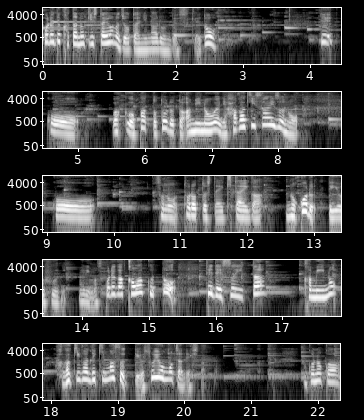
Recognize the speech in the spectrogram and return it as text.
これで型抜きしたような状態になるんですけどでこう枠をパッと取ると網の上にはがきサイズのこうそのとろっとした液体が残るっていう風になります。これが乾くと手ですいた紙のはがきができますっていうそういうおもちゃでした。なかなか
